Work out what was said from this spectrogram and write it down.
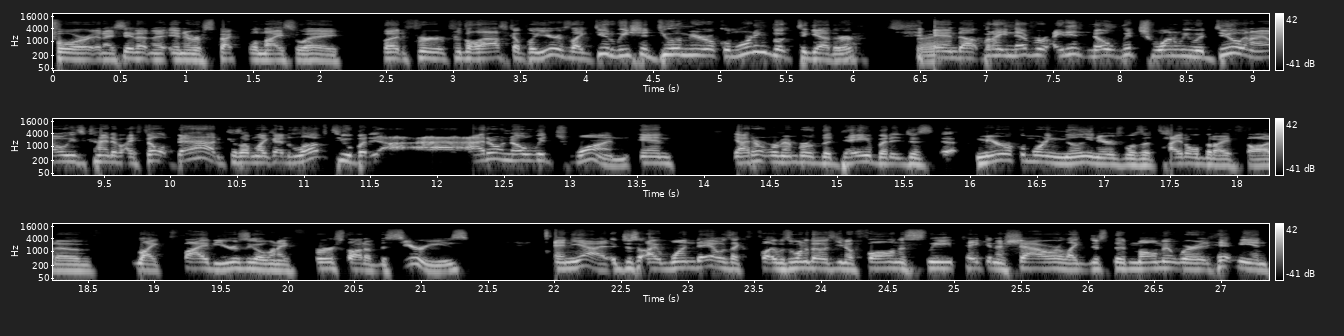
for, and I say that in a, in a respectful, nice way. But for for the last couple of years, like, dude, we should do a Miracle Morning book together. Right. And uh, but I never, I didn't know which one we would do, and I always kind of, I felt bad because I'm like, I'd love to, but I, I don't know which one. And I don't remember the day, but it just uh, Miracle Morning Millionaires was a title that I thought of like five years ago when I first thought of the series. And yeah, it just I one day I was like it was one of those you know falling asleep, taking a shower, like just the moment where it hit me, and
